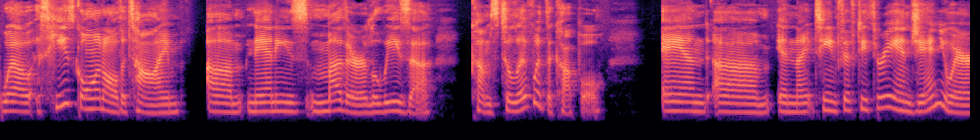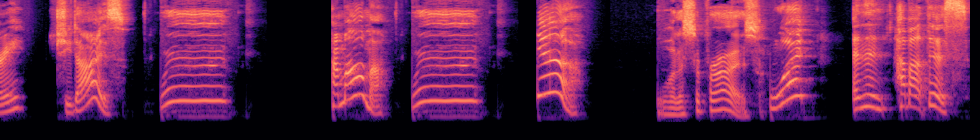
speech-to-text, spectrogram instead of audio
Well, he's gone all the time. Um, Nannie's mother, Louisa, comes to live with the couple. And um, in 1953, in January, she dies. What? Her mama. What? Yeah. What a surprise. What? And then how about this?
